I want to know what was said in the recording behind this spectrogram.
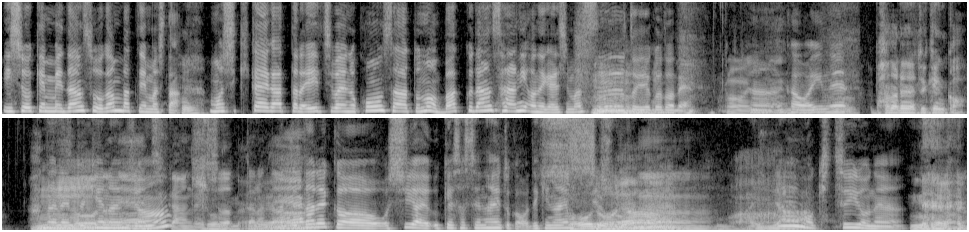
一生懸命ダンスを頑張っていました、もし機会があったら HY のコンサートのバックダンサーにお願いします、ということで、かわいいはい。かわいいね。離れないといけんか離れんといけないじゃん、時間が一緒だったらねだで誰かを試合受けさせないとかはできないもんそうですよね。そうだよねこれもきついよね。ね。え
